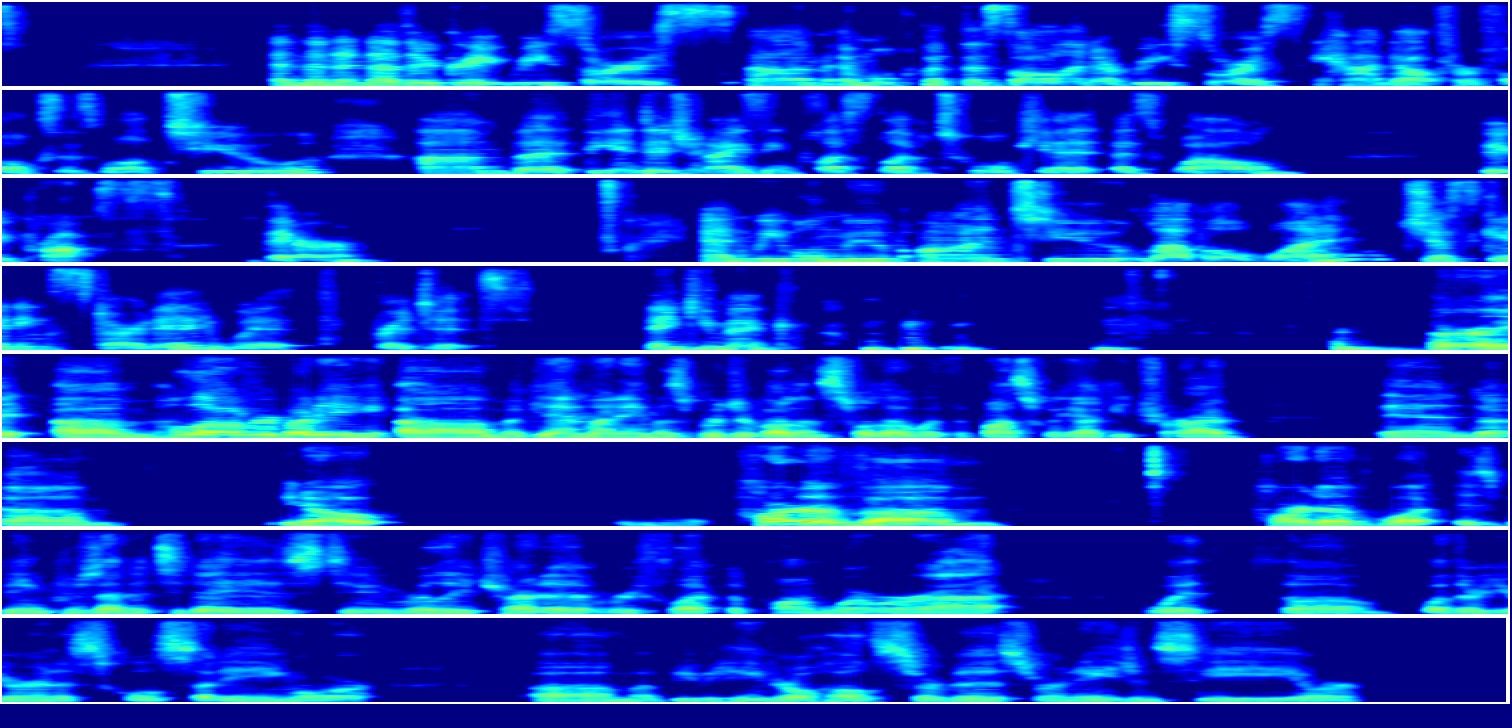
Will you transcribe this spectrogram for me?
And then another great resource, um, and we'll put this all in a resource handout for folks as well too, um, but the Indigenizing Plus Love Toolkit as well. Big props there. And we will move on to level one, just getting started with Bridget. Thank you, Mick. All right. Um, hello, everybody. Um, again, my name is Bridget Valenzuela with the Pascua Yaqui tribe. And, um, you know, part of um, part of what is being presented today is to really try to reflect upon where we're at with uh, whether you're in a school setting or um, a behavioral health service or an agency or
